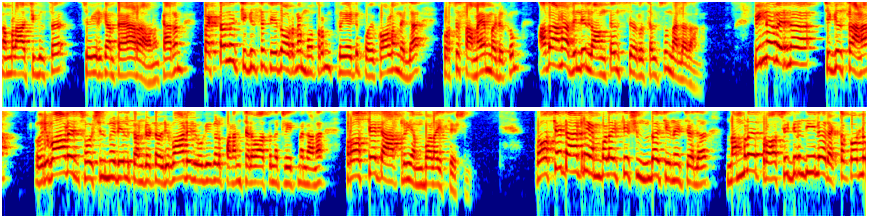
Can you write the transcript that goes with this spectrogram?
നമ്മൾ ആ ചികിത്സ സ്വീകരിക്കാൻ തയ്യാറാവണം. കാരണം പെട്ടെന്ന് ചികിത്സ ചെയ്ത ഉടനെ മൂത്രം ഫ്രീ ആയിട്ട് പോയിക്കോളുന്നില്ല കുറച്ച് സമയം എടുക്കും. അതാണ് അതിന്റെ ലോങ് ടേം റിസൾട്ട്സ് നല്ലതാണ്. പിന്നെ വരുന്ന ചികിത്സ ആണ് ഒരുപാട് സോഷ്യൽ മീഡിയയിൽ കണ്ടിട്ട് ഒരുപാട് രോഗികൾ പണം ചെലവാക്കുന്ന ട്രീറ്റ്മെന്റ് ആണ് prostate artery embolisation prostate artery embolisation എന്താ ചെയ്യുന്നത് വെച്ചാൽ നമ്മൾ പ്രോസ്റ്റേറ്റ് ഗ്രന്ഥിയിലെ രക്തക്കോടിൽ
